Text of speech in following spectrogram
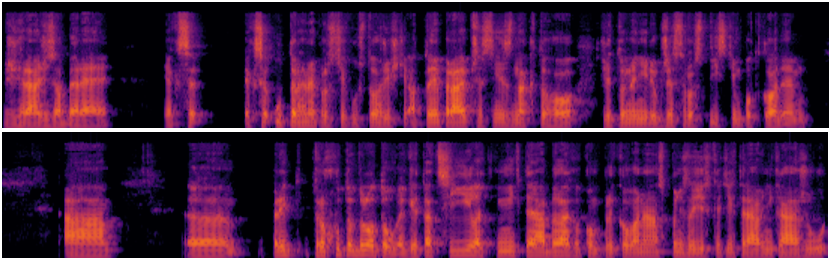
když hráč zabere, jak se, jak se utrhne prostě kus toho hřiště. A to je právě přesně znak toho, že to není dobře srostlý s tím podkladem. A e, trochu to bylo tou vegetací letní, která byla jako komplikovaná, aspoň z hlediska těch trávníkářů.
